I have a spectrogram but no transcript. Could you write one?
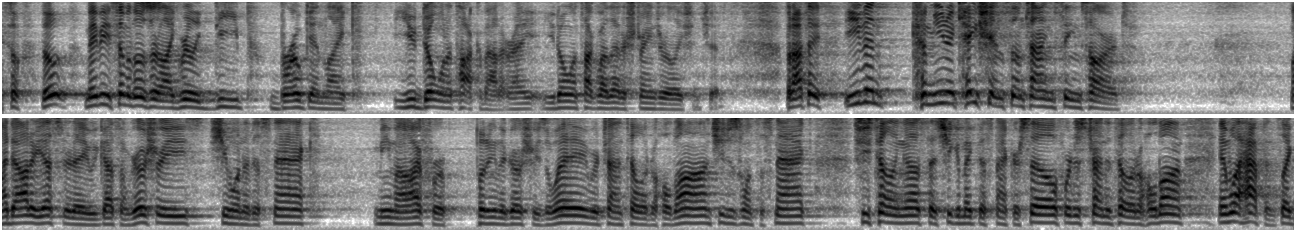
so those, maybe some of those are like really deep, broken, like you don't want to talk about it, right? You don't want to talk about that or stranger relationship. But I'll tell you, even communication sometimes seems hard. My daughter yesterday, we got some groceries. She wanted a snack. Me and my wife were putting the groceries away. We're trying to tell her to hold on. She just wants a snack. She's telling us that she can make the snack herself. We're just trying to tell her to hold on. And what happens? Like,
